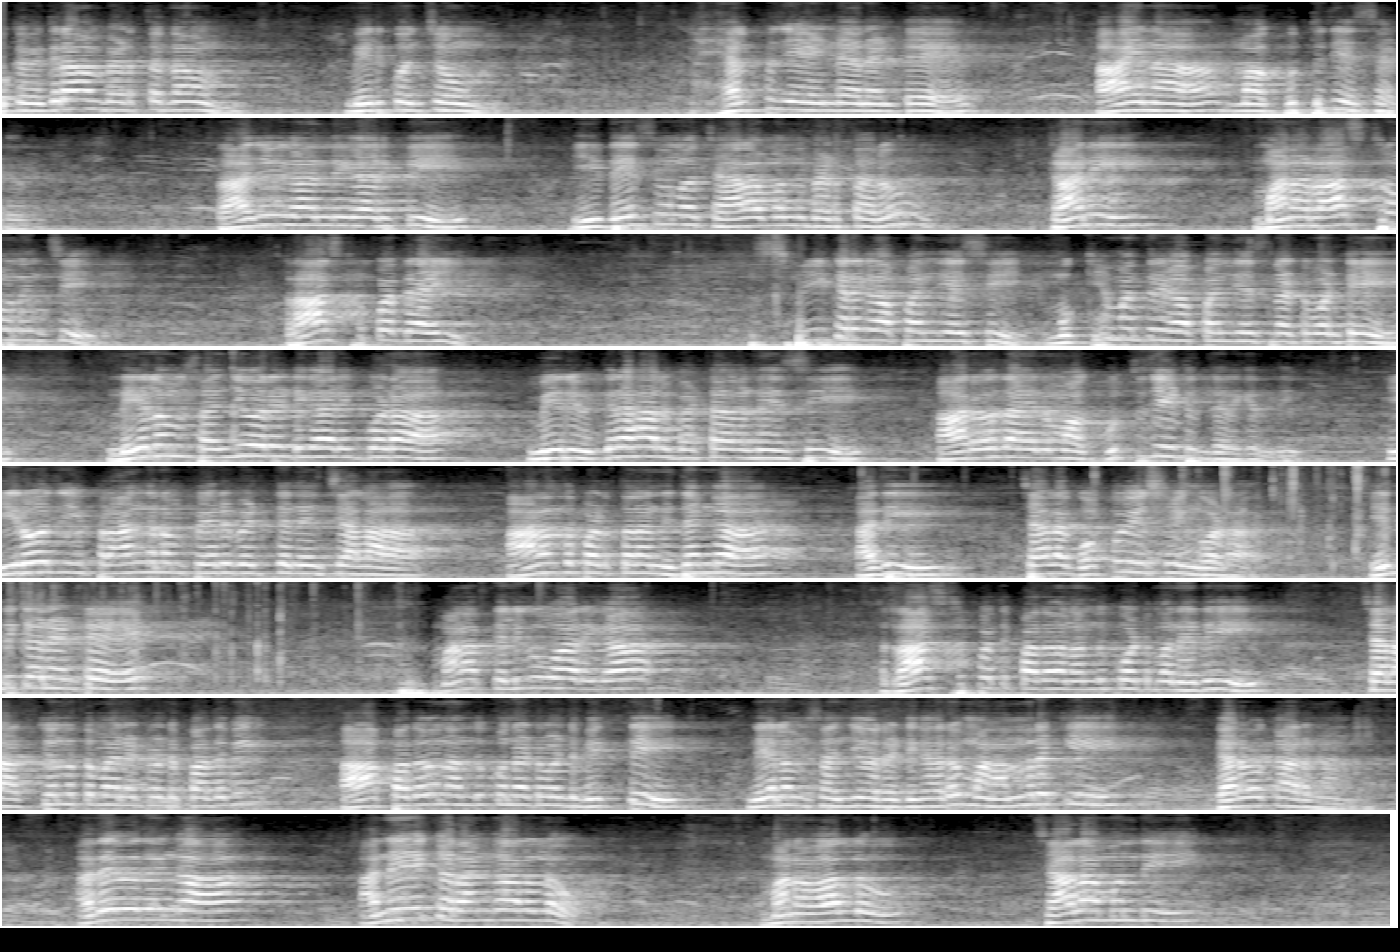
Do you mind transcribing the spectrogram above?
ఒక విగ్రహం పెడుతున్నాం. మీరు కొంచెం హెల్ప్ చేయండి అని అంటే ఆయన మాకు గుర్తు చేశాడు. రాజీవ్ గాంధీ గారికి ఈ దేశంలో చాలామంది పెడతారు. కానీ మన రాష్ట్రం నుంచి రాష్ట్రపతి అయి స్పీకర్గా పనిచేసి ముఖ్యమంత్రిగా పనిచేసినటువంటి నీలం సంజీవరెడ్డి గారికి కూడా మీరు విగ్రహాలు పెట్టాలనేసి ఆ రోజు ఆయన మాకు గుర్తు చేయటం జరిగింది. ఈరోజు ఈ ప్రాంగణం పేరు పెడితే నేను చాలా ఆనందపడుతున్నాను నిజంగా అది చాలా గొప్ప విషయం కూడా. ఎందుకనంటే మన తెలుగువారిగా రాష్ట్రపతి పదవిని అందుకోవటం అనేది చాలా అత్యున్నతమైనటువంటి పదవి. ఆ పదవిని అందుకున్నటువంటి వ్యక్తి నీలం సంజీవ రెడ్డి గారు. మనందరికీ గర్వకారణం. అదేవిధంగా అనేక రంగాలలో మన వాళ్ళు చాలామంది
